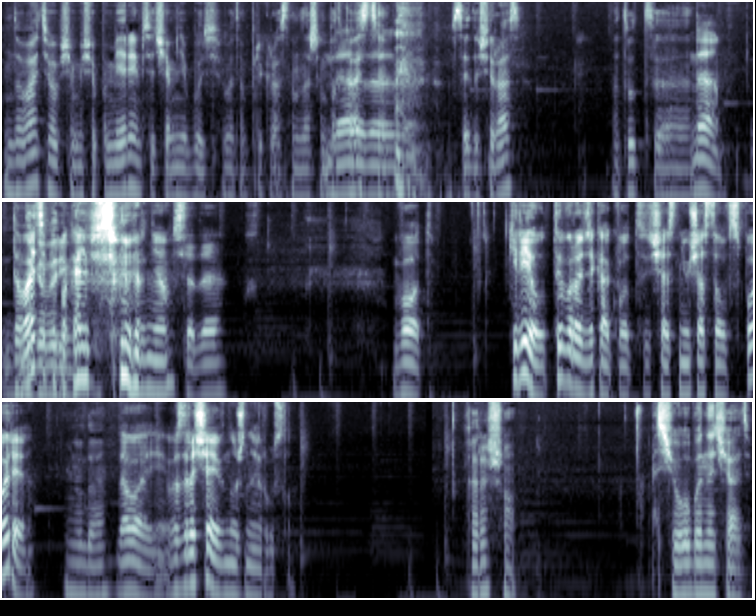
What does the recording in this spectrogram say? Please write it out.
Давайте, в общем, еще померяемся чем-нибудь в этом прекрасном нашем Да, подкасте да, да. в следующий раз. А тут... э, Да, давайте к Договорим. апокалипсису вернемся, да. Вот. Кирилл, ты вроде как вот сейчас не участвовал в споре. Ну да. Давай, возвращай в нужное русло. Хорошо. С чего бы начать?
